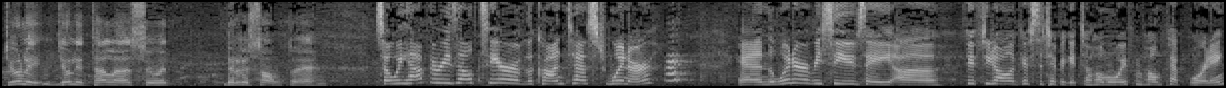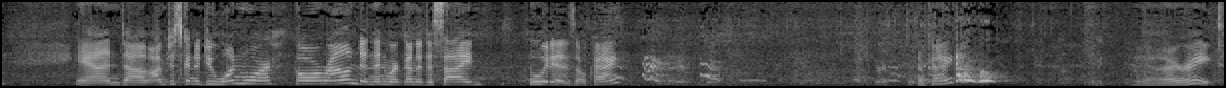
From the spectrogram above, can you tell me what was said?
Julie, Julie, tell us what the result. eh? So we have the results here of the contest winner, and the winner receives a uh, $50 gift certificate to Home Away from Home Pet Boarding. And uh, I'm just going to do one more go around, and then we're going to decide who it is. Okay? Okay. All right.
